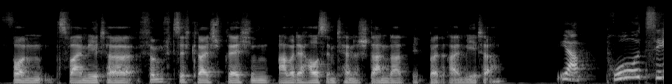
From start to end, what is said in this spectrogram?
von 2,50 Meter gleich sprechen, aber der hausinterne Standard liegt bei 3 Meter? Ja, pro 10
